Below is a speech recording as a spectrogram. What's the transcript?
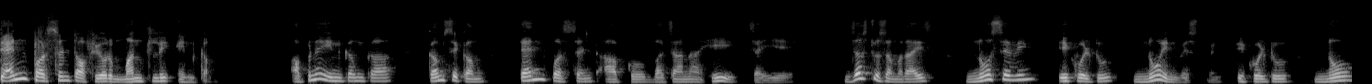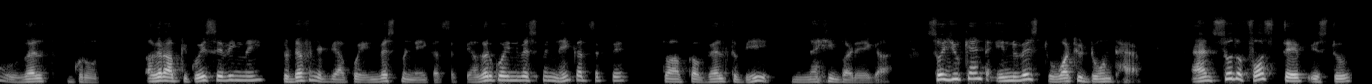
ten percent of your monthly income अपने इनकम का कम से कम टेन परसेंट आपको बचाना ही चाहिए। Just to summarise, no saving equal to no investment, equal to no wealth growth. अगर आपकी कोई सेविंग नहीं तो डेफिनेटली आप कोई इन्वेस्टमेंट नहीं कर सकते। अगर कोई इन्वेस्टमेंट नहीं कर सकते तो आपका वेल्थ भी नहीं बढ़ेगा। So you can't invest what you don't have. And so the first step is to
